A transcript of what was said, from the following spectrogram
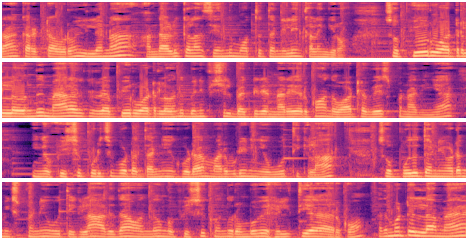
தான் கரெக்டாக வரும். இல்லைன்னா அந்த அழுக்கெல்லாம் சேர்ந்து மொத்த தண்ணிலையும் கலங்கிரும். ஸோ பியூர் வாட்டரில் வந்து மேலே இருக்கிற பியூர் வாட்டரில் வந்து பெனிஃபிஷியல் பாக்டீரியா நிறைய இருக்கும். அந்த வாட்டரை வேஸ்ட் பண்ணாதீங்க. நீங்கள் ஃபிஷ்ஷு பிடிச்சி போட்ட தண்ணியை கூட மறுபடியும் நீங்கள் ஊற்றிக்கலாம் ஸோ புது தண்ணியோட மிக்ஸ் பண்ணி ஊற்றிக்கலாம் அதுதான் வந்து உங்கள் ஃபிஷ்ஷுக்கு வந்து ரொம்பவே ஹெல்த்தியாக இருக்கும். அது மட்டும் இல்லாமல்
